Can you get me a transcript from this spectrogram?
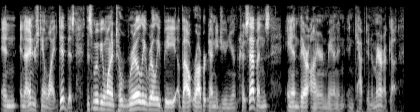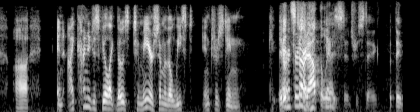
and and I understand why it did this. This movie wanted to really, really be about Robert Downey Jr. and Chris Evans and their Iron Man and, and Captain America. Uh, and I kind of just feel like those, to me, are some of the least interesting ca- they didn't start out the guess. latest interesting, but they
